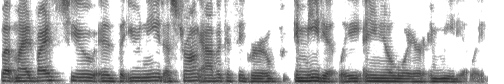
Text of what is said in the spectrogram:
But my advice to you is that you need a strong advocacy group immediately and you need a lawyer immediately.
